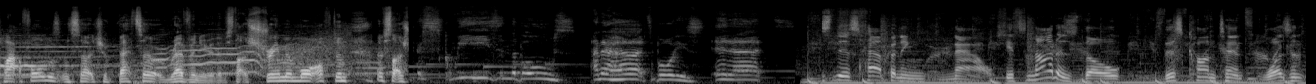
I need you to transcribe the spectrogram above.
platforms in search of better revenue. They've started streaming more often. They've started They're squeezing the balls, and it hurts, boys. It hurts. Is this happening now? It's not as though this content wasn't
